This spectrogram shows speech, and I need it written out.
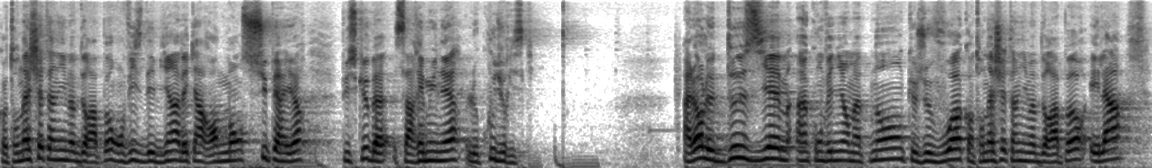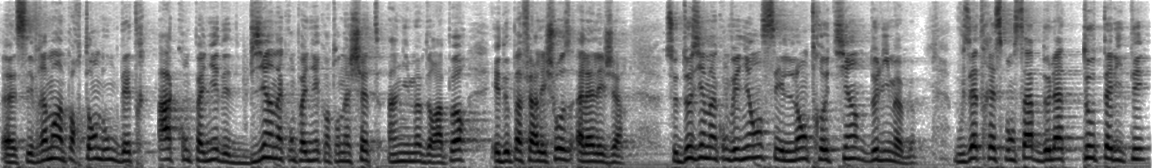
quand on achète un immeuble de rapport, on vise des biens avec un rendement supérieur puisque bah, ça rémunère le coût du risque. Alors le deuxième inconvénient maintenant que je vois quand on achète un immeuble de rapport, et là euh, c'est vraiment important donc d'être accompagné, d'être bien accompagné quand on achète un immeuble de rapport et de ne pas faire les choses à la légère. Ce deuxième inconvénient, c'est l'entretien de l'immeuble. Vous êtes responsable de la totalité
